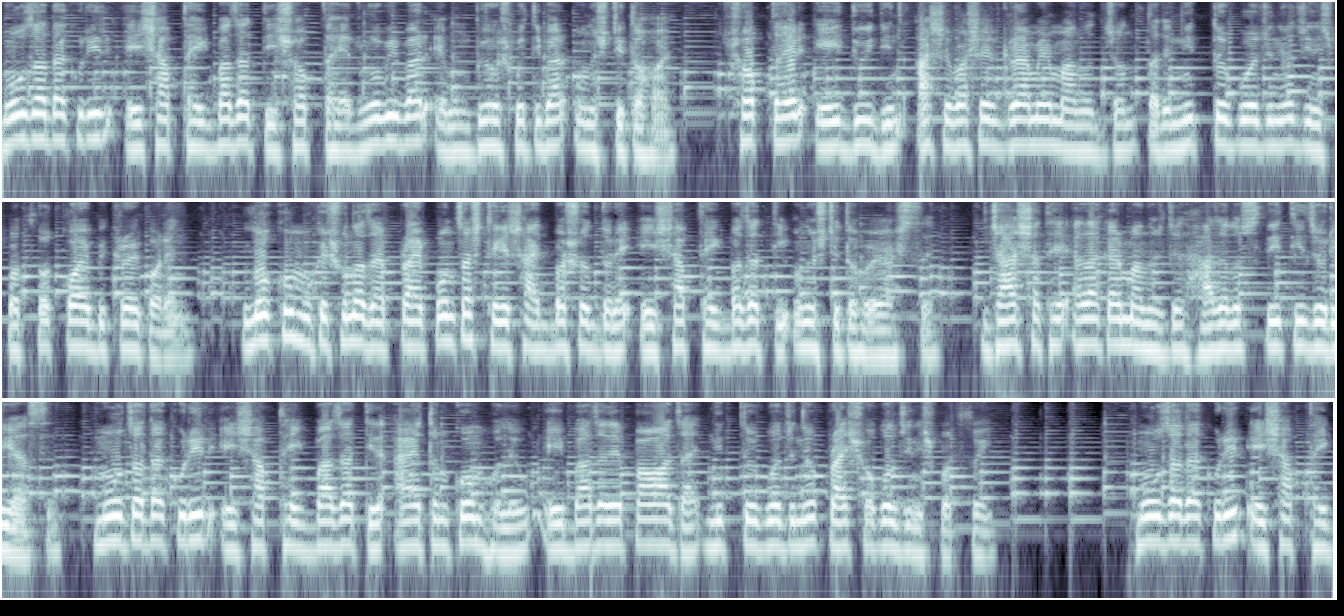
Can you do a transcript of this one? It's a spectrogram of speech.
মৌজাদাকুড়ির এই সাপ্তাহিক বাজারটি সপ্তাহের রবিবার এবং বৃহস্পতিবার অনুষ্ঠিত হয়। সপ্তাহের এই দুই দিন আশেপাশের গ্রামের মানুষজন তাদের নিত্য প্রয়োজনীয় জিনিসপত্র ক্রয় বিক্রয় করেন। লোকমুখে শোনা যায় প্রায় পঞ্চাশ থেকে ষাট বছর ধরে এই সাপ্তাহিক বাজারটি অনুষ্ঠিত হয়ে আসছে, যার সাথে এলাকার মানুষদের হাজারো স্মৃতি জড়িয়ে আছে। মৌজাদাকুড়ির এই সাপ্তাহিক বাজারটির আয়তন কম হলেও এই বাজারে পাওয়া যায় নিত্য প্রয়োজনীয় প্রায় সকল জিনিসপত্রই। মৌজাদাকুড়ির এই সাপ্তাহিক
